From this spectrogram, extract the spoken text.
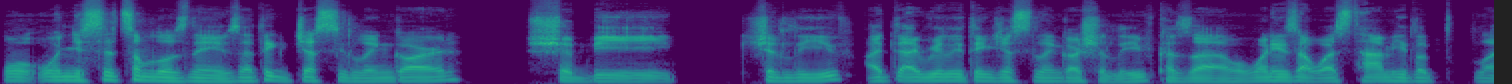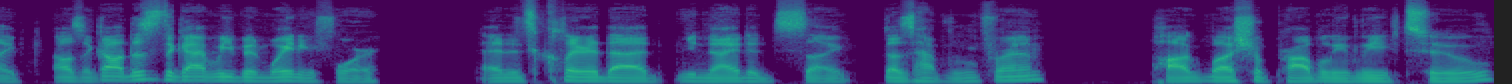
well, when you said some of those names, I think Jesse Lingard should be should leave. I, I really think Jesse Lingard should leave because uh, when he was at West Ham, he looked like I was like, oh, this is the guy we've been waiting for, and it's clear that United's like doesn't have room for him. Pogba should probably leave too,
